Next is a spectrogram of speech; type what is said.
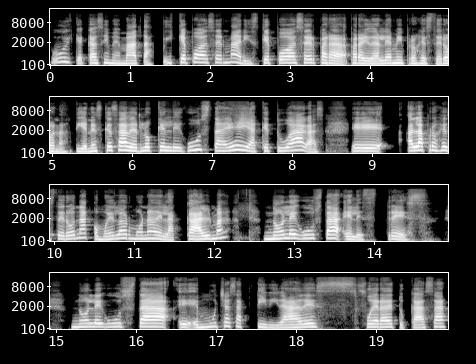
uy, que casi me mata. ¿Y qué puedo hacer, Maris? ¿Qué puedo hacer para, para ayudarle a mi progesterona? Tienes que saber lo que le gusta a ella que tú hagas. Eh, a la progesterona, como es la hormona de la calma, no le gusta el estrés, no le gusta eh, muchas actividades fuera de tu casa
